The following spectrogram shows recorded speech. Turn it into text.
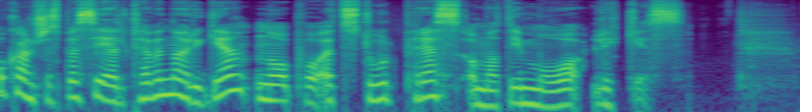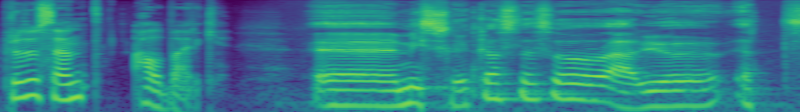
og kanskje spesielt TV Norge, nå på et stort press om at de må lykkes. Produsent Hallberg. Eh, Mislykkes det, så er det jo et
